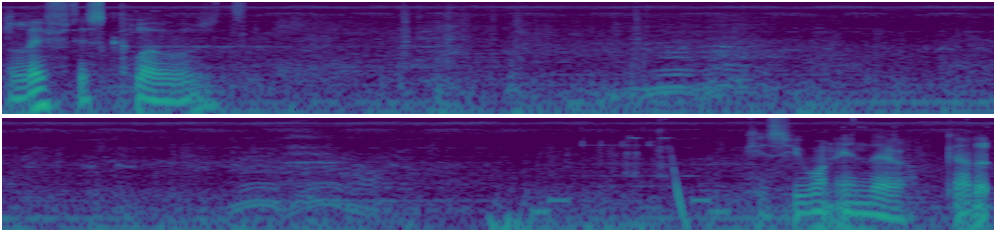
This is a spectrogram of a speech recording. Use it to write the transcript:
The lift is closed. Guess you want in there. Got it?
